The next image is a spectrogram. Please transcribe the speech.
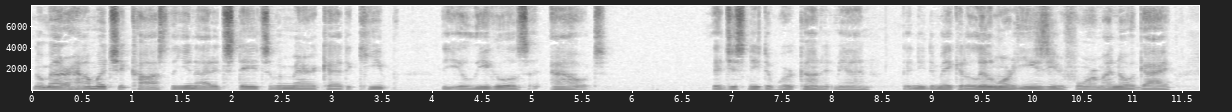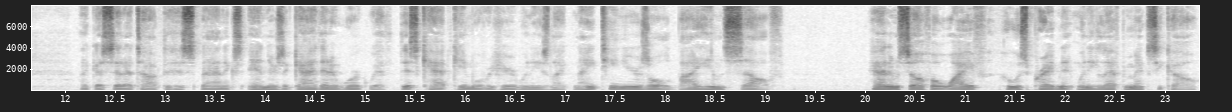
No matter how much it costs the United States of America to keep the illegals out, they just need to work on it, man. They need to make it a little more easier for them. I know a guy, like I said, I talk to Hispanics, and there's a guy that I work with. This cat came over here when he's like 19 years old by himself had himself a wife who was pregnant when he left Mexico.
